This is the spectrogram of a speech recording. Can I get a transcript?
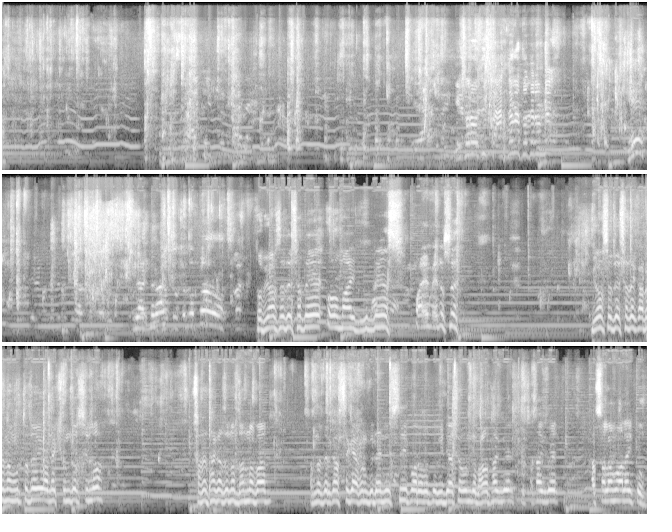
তো ভিউয়ার্সদের সাথে ও মাই গুডনেস পায়ে মেরেছে। ভিউয়ার্সদের সাথে কাটানো মুহূর্তটাই অনেক সুন্দর ছিল। সাথে থাকার জন্য ধন্যবাদ। আপনাদের কাছ থেকে এখন বিদায় নিচ্ছি। পরবর্তী ভিডিও পর্যন্ত ভালো থাকবেন সুস্থ থাকবেন। আসসালামু আলাইকুম।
